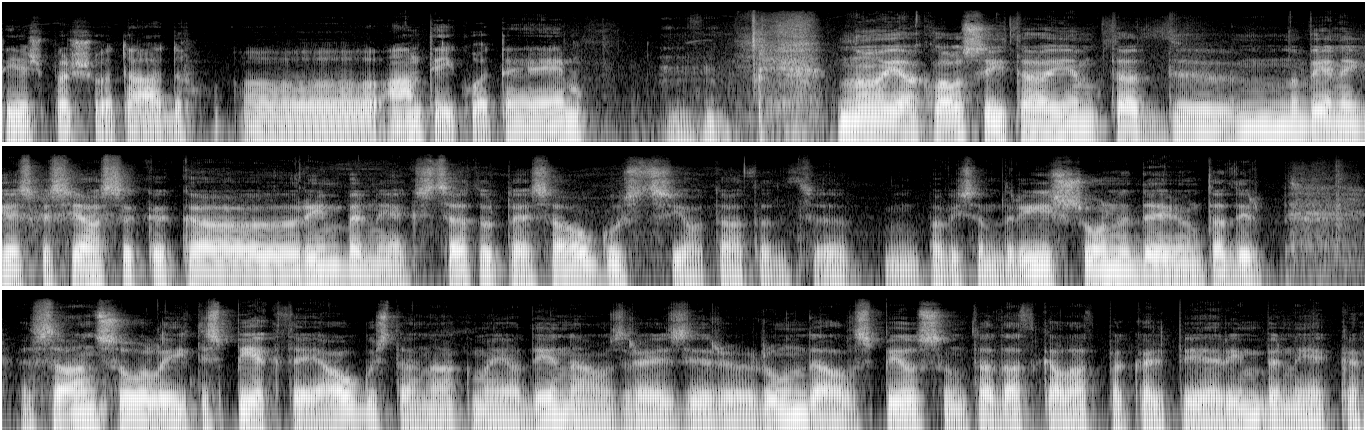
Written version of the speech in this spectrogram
tieši par šo tādu uh, antīko tēmu. Nu, jā, klausītājiem tad nu, vienīgais, kas jāsaka, ka Rimbenieks 4. augusts jau tā tad pavisam drīz šonadēļ, un tad ir Sansolītis 5. augustā nākamajā dienā uzreiz ir Rundāls pils, un tad atkal atpakaļ pie Rimbenieka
